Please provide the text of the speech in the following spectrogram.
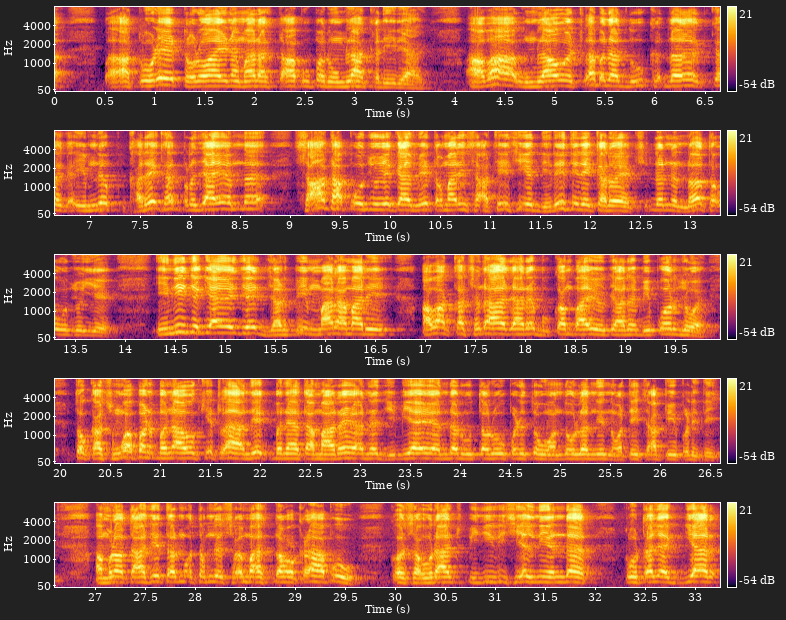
આ ટોળે ટોળાઈને અમારા સ્ટાફ ઉપર હુમલા કરી રહ્યા. આવા હુમલાઓ, એટલા બધા દુઃખ એમને ખરેખર પ્રજાએ એમને સાથ આપવો જોઈએ કે અમે તમારી સાથે છીએ, ધીરે ધીરે કરો એક્સિડન્ટ ન થવું જોઈએ. એની જગ્યાએ જે ઝડપી મારામારી, આવા કચ્છના જ્યારે ભૂકંપ આવ્યો, જ્યારે બિપોર જોય તો કચ્છમાં પણ બનાવો કેટલા અનેક બન્યા હતા. મારે અને જીબીઆઈએ અંદર ઉતરવું પડ્યું હતું આંદોલનની નોટિસ આપવી પડી હતી. હમણાં તાજેતરમાં તમને છ માસના આંકડા આપું, કે સૌરાષ્ટ્ર પીજીવીસીએલની અંદર ટોટલ અગિયાર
